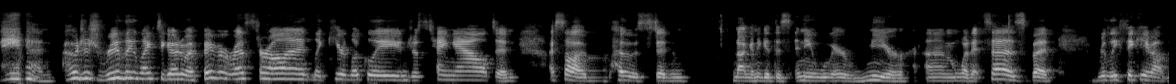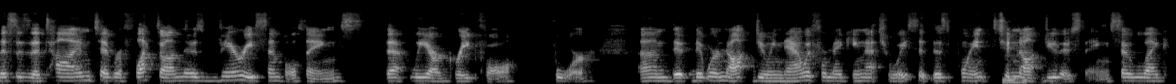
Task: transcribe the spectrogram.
yeah. man i would just really like to go to my favorite restaurant like here locally and just hang out and i saw a post and I'm not going to get this anywhere near um, what it says but really thinking about this is a time to reflect on those very simple things that we are grateful for um, that, that we're not doing now if we're making that choice at this point to mm-hmm. not do those things so like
